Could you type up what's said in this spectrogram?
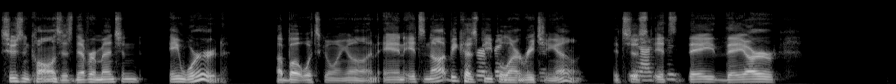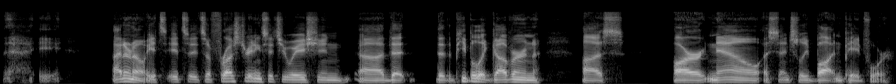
Susan Collins has never mentioned a word about what's going on. And it's not because people aren't reaching out. It's just yeah, it's they they are I don't know. It's it's it's a frustrating situation uh, that that the people that govern us are now essentially bought and paid for.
